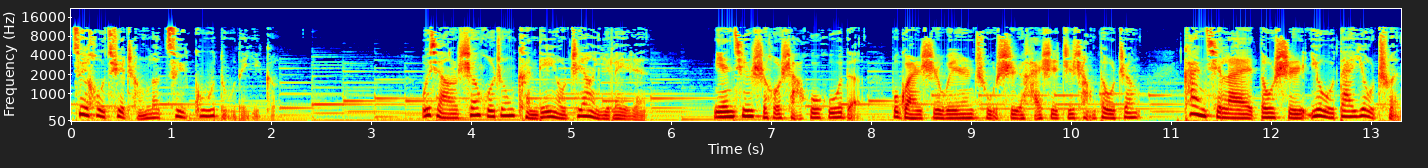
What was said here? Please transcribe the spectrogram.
最后却成了最孤独的一个。我想，生活中肯定有这样一类人：年轻时候傻乎乎的，不管是为人处事还是职场斗争，看起来都是又呆又蠢，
